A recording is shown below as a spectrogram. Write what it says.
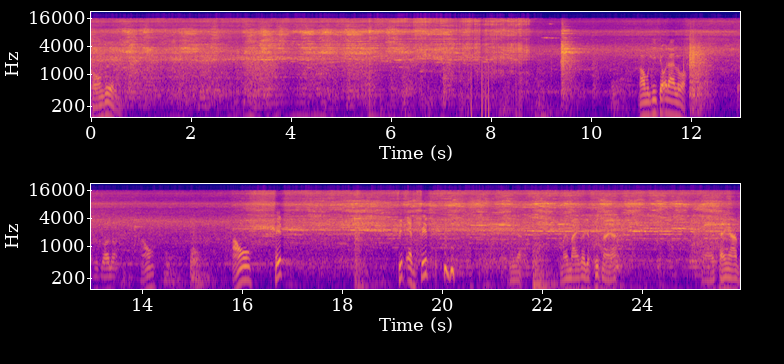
ท้องเรื่องเอาเมื่อกี้เจาะได้หรอเรียบร้อยแล้วเอาเอาฟิต ฟิตแอนฟิตนี่อะใหม่ๆก็จะฟิตหน่อยฮะใช้งานไป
